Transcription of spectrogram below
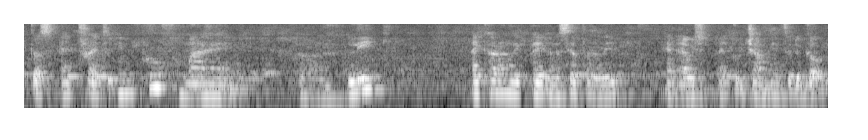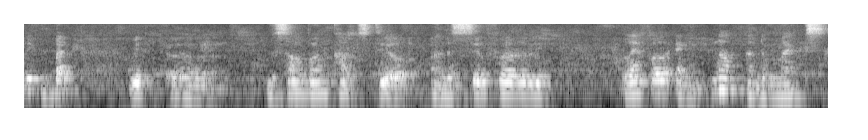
because I try to improve my uh, league. I currently play on the silver league and I wish I could jump into the gold league but with uh, the soulbound card still on the silver league level and not on the max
